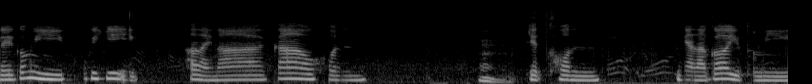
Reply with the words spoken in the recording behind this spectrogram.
เลยก็มีพี่ๆอีกเท่าไหร่นะเก้าคน อืม เจ็ดคน เนี่ยแล้วก็อยู่ตรงนี้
